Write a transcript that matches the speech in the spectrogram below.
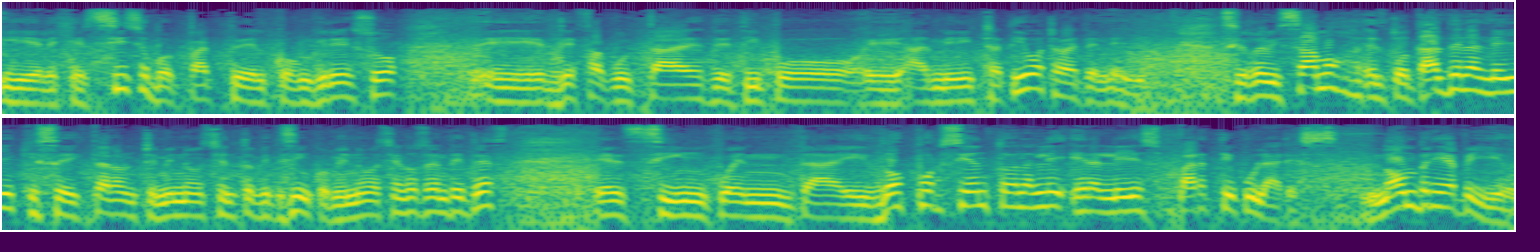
y el ejercicio por parte del Congreso de facultades de tipo administrativo a través de leyes. Si revisamos el total de las leyes que se dictaron entre 1925 y 1963, el 52% de las leyes eran leyes particulares, nombre y apellido,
